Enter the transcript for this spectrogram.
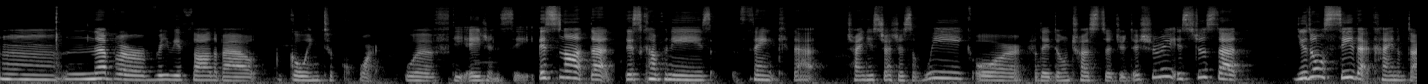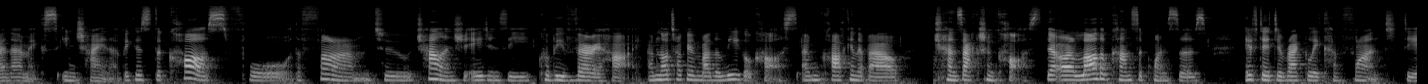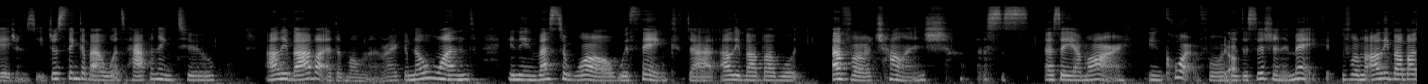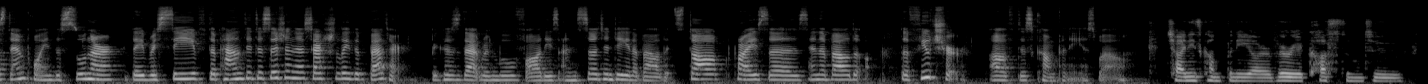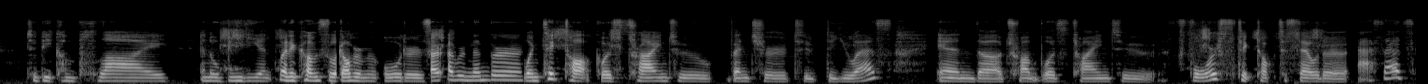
mm, never really thought about going to court with the agency. It's not that these companies think that Chinese judges are weak or they don't trust the judiciary. It's just that you don't see that kind of dynamics in China because the cost for the firm to challenge the agency could be very high. I'm not talking about the legal costs, I'm talking about transaction costs. There are a lot of consequences if they directly confront the agency. Just think about what's happening to Alibaba at the moment, right? No one in the investor world would think that Alibaba would ever challenge SAMR in court for yeah. the decision they make. From Alibaba's standpoint, the sooner they receive the penalty decision is actually the better because that removes all this uncertainty about its stock prices and about the, the future of this company as well. Chinese company are very accustomed to to be comply and obedient when it comes to government orders. I, I remember when TikTok was trying to venture to the US and uh, Trump was trying to force TikTok to sell their assets,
